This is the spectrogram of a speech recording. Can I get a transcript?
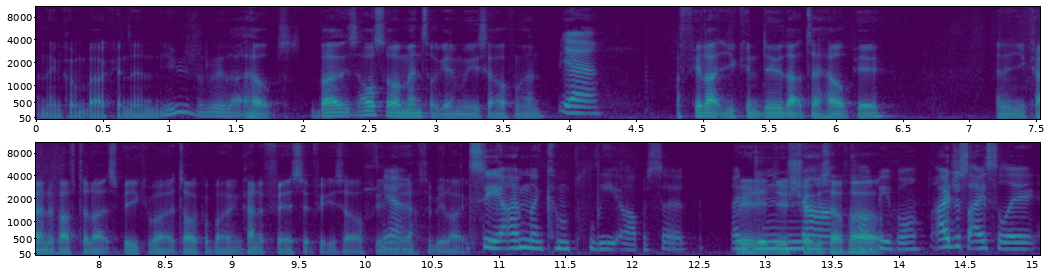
and then come back. And then usually that helps. But it's also a mental game with yourself, man. Yeah. I feel like you can do that to help you, and then you kind of have to like speak about it, talk about it, and kind of face it for yourself. You know, Yeah. you have to be like, See, I'm the complete opposite. I Really? do Do you shut not yourself call out? people. I just isolate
